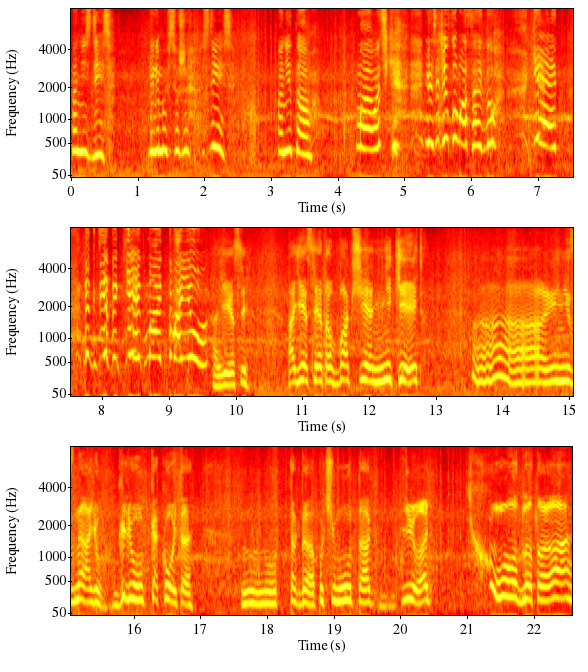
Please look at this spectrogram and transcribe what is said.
а не здесь. Или мы все же здесь, а не там. Мамочки, я сейчас с ума сойду. Кейт! Да где ты, Кейт, мать твою? А если... А если это вообще не Кейт? А, не знаю, глюк какой-то. Ну, тогда почему так, блядь, холодно-то, а?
